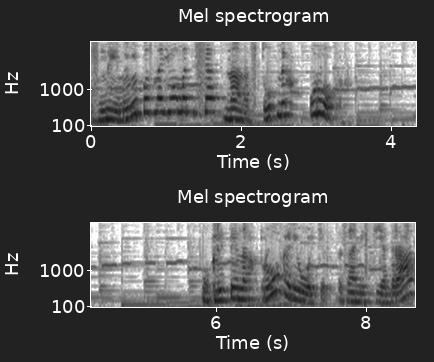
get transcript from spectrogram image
З ними ви познайомитеся на наступних уроках. У клітинах прокаріотів замість ядра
